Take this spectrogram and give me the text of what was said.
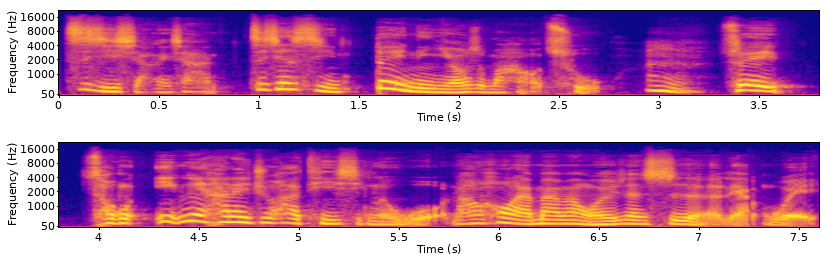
自己想一下这件事情对你有什么好处。”嗯所以从因为他那句话提醒了我，然后后来慢慢我又认识了两位，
